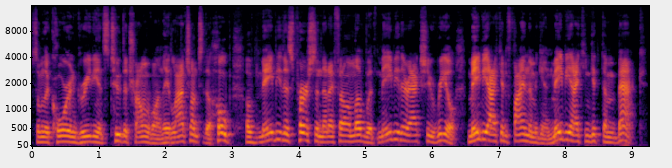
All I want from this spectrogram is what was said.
Some of the core ingredients to the trauma bond. They latch onto the hope of maybe this person that I fell in love with, maybe they're actually real. Maybe I can find them again. Maybe I can get them back.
